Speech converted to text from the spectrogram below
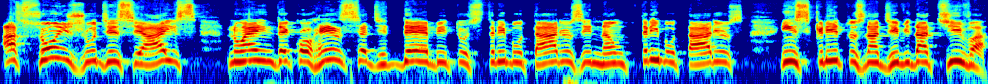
ações judiciais não é em decorrência de débitos tributários e não tributários inscritos na dívida ativa.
